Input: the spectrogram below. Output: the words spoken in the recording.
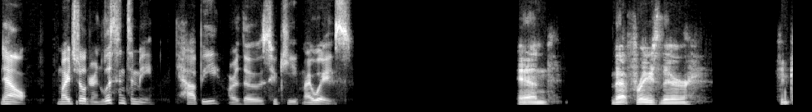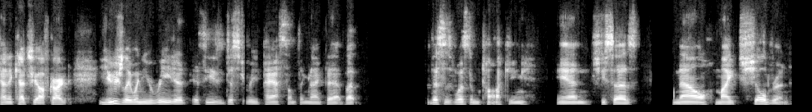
Now, my children, listen to me. Happy are those who keep my ways. And that phrase there can kind of catch you off guard. Usually, when you read it, it's easy just to read past something like that. But this is wisdom talking, and she says, Now my children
